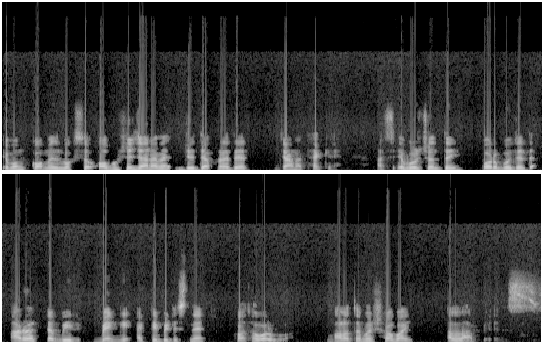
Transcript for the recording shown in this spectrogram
এবং কমেন্ট বক্সে অবশ্যই জানাবেন যদি আপনাদের জানা থাকে। আজ এ পর্যন্তই। পরবর্তীতে আরও একটা ব্যাংকিং অ্যাক্টিভিটিস নিয়ে কথা বলব। ভালো থাকবেন সবাই। আল্লাহ হাফেজ।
